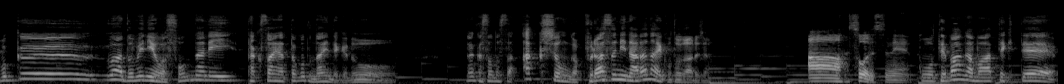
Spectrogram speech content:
僕はドミニオンはそんなにたくさんやったことないんだけどなんかそのさアクションがプラスにならないことがあるじゃん。ああ、そうですね。こう手番が回ってきて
